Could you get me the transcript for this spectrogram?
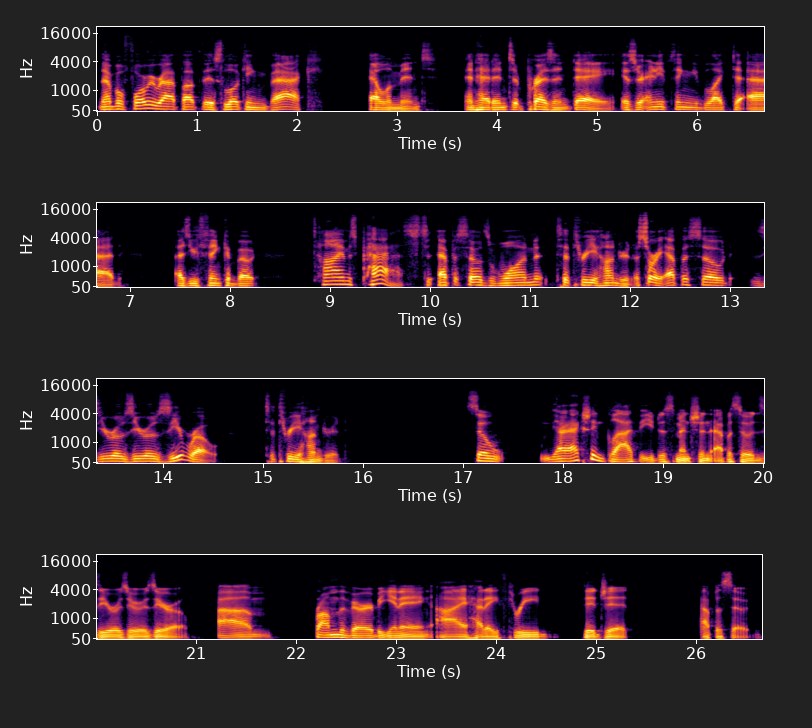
Now, before we wrap up this looking back element and head into present day, is there anything you'd like to add as you think about times past episodes 1 to 300 sorry episode 000 to 300 So I actually am glad that you just mentioned episode 000. Um, from the very beginning, I had a three digit episode.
